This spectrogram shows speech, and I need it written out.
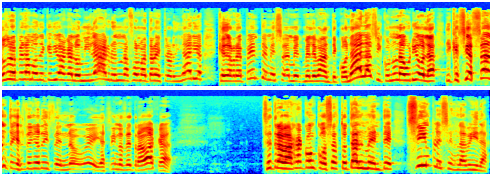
Nosotros esperamos de que Dios haga los milagros en una forma tan extraordinaria que de repente me, levante con alas y con una aureola y que sea santo. Y el Señor dice, no, güey, así no se trabaja. Se trabaja con cosas totalmente simples en la vida.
